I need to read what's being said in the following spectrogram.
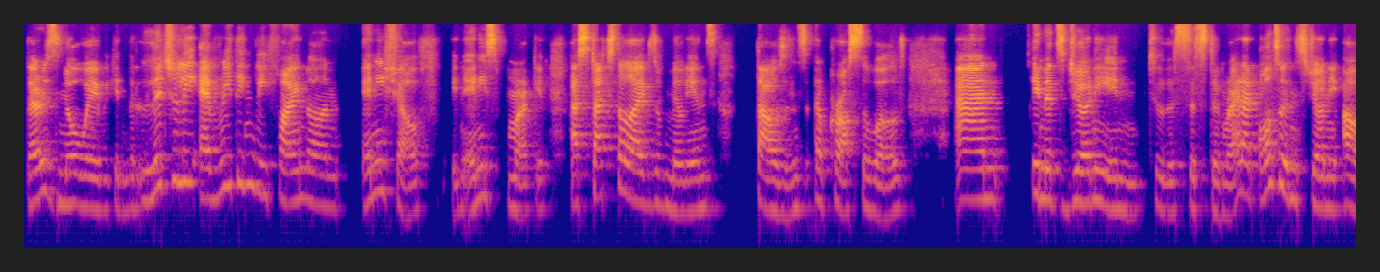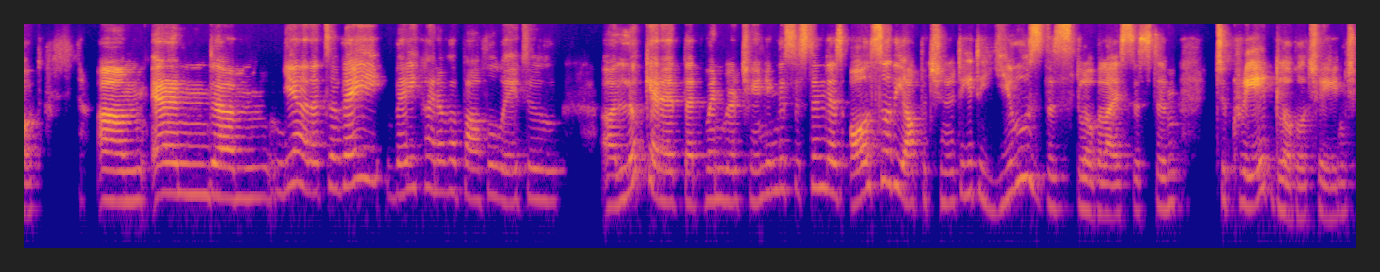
there is no way we can literally everything we find on any shelf in any supermarket has touched the lives of millions, thousands across the world, and in its journey into the system, right, and also in its journey out. Um, and um, yeah, that's a very very kind of a powerful way to uh, look at it that when we're changing the system, there's also the opportunity to use this globalized system to create global change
